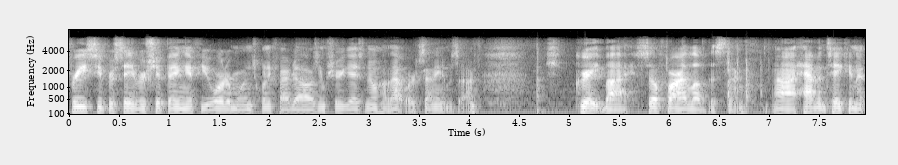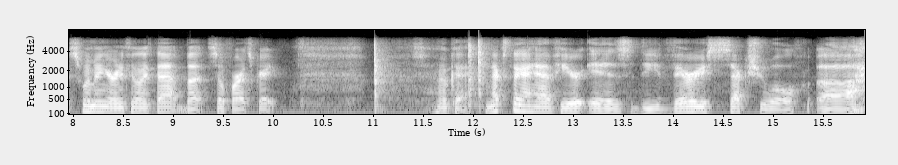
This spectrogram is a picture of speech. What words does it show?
free Super Saver shipping if you order more than $25. I'm sure you guys know how that works on Amazon great buy. So far, I love this thing. I uh, haven't taken it swimming or anything like that, but so far it's great. Okay, next thing I have here is the very sexual uh,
